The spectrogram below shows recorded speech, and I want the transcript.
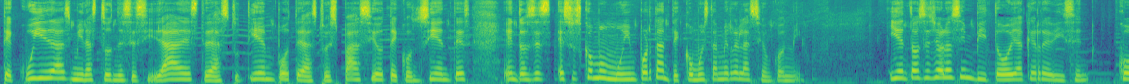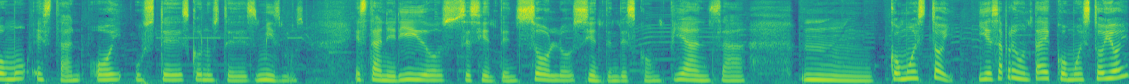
Te cuidas, miras tus necesidades, te das tu tiempo, te das tu espacio, te consientes. Entonces, eso es como muy importante, cómo está mi relación conmigo. Y entonces yo los invito hoy a que revisen cómo están hoy ustedes con ustedes mismos. Están heridos, se sienten solos, sienten desconfianza. Mm, ¿Cómo estoy? Y esa pregunta de cómo estoy hoy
